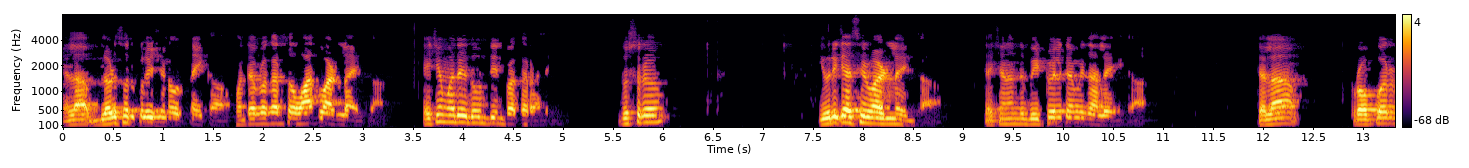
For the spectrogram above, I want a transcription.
त्याला ब्लड सर्क्युलेशन होत नाही का? कोणत्या प्रकारचा वात वाढलाय का? याच्यामध्ये दोन तीन प्रकार आले दुसरं युरिक ऍसिड वाढलंय का? त्याच्यानंतर बी ट्वेल्व कमी झालंय का? त्याला प्रॉपर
